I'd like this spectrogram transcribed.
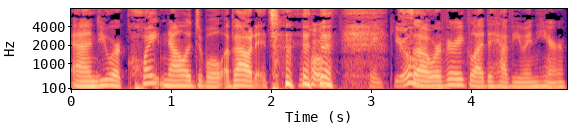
and you are quite knowledgeable about it. oh, thank you. so we're very glad to have you in here.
